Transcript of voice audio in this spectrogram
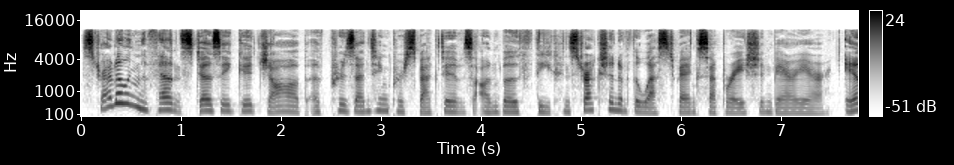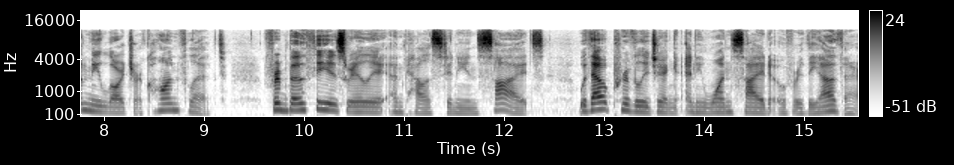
Straddling the Fence does a good job of presenting perspectives on both the construction of the West Bank separation barrier and the larger conflict from both the Israeli and Palestinian sides, without privileging any one side over the other.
